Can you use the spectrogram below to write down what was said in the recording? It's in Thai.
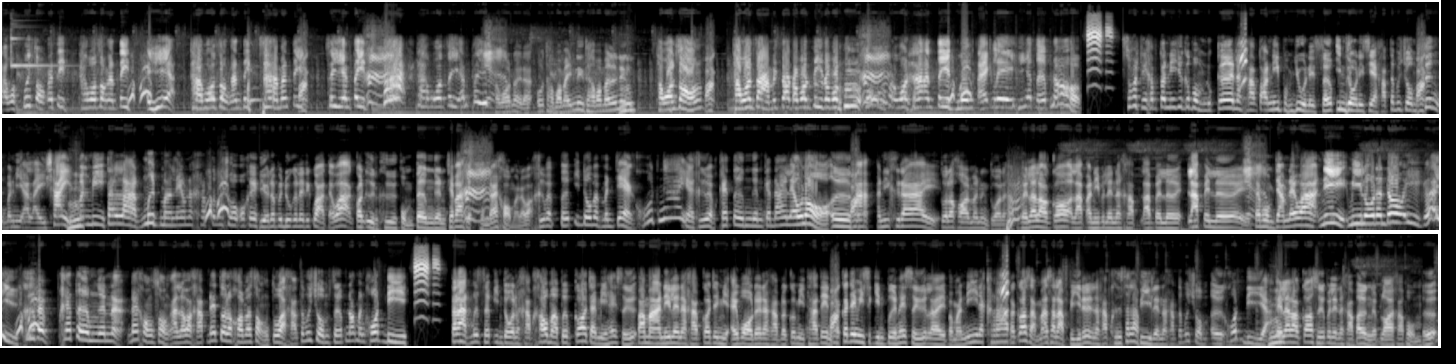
ถาวรอุ้ยสองอันติดถาวรสองอันติดไอ้เหี้ยถาวรสองอันติดสามอันติดสี่อันติดฮะถาวรสี่อันติดถาวรหน่อยนะโอ้ถาวรมาอีกหนึ่งถาวรมาแล้วหนึ่งถาวรสองถาวรสามไม่ใช่ถาวรสี่ถาวรห้าโอ้ถาวรห้าอันติดงงแตกเลยเฮียเติบนอก สวัสดีครับ ตอนนี้อยู่กับผมลูกเกอร์นะครับ ตอนนี้ผมอยู่ในเซิร์ฟอินโดนีเซียครับท่านผู้ชม ซึ่งมันมีอะไรใช่ มันมีตลาดมืดมาแล้วนะครับท่านผู้ชม โอเค เดี๋ยวเราไปดูกันเลยดีกว่า แต่ว่าก่อนอื่นคือผมเติมเงินใช่ปะเนี่ยผมได้ของมาแล้วอะคือแบบเติมอินโดแบบมันแจกโคตรง่ายอะคือแบบแค่เติมเงินกันได้แล้วหรอ เออ อะ อันนี้คือได้ตัวละครมาหนึ่งตัวนะครับโอเคแล้วเราก็รับอันนี้ไปเลยนะครับ รับไปเลย รับไปเลย แต่ผมจำได้ว่า นี่มีโรนัลโดอีก เฮ้ย คือแบบแค่เติมเงินอะได้ของสองอันแล้วอะครับ ได้ตัวละครมาสองตัวครับท่านผู้ชมเซิร์ฟนอกมันโคตรดีตลาดมืดเซิร์ฟอินโดนะครับเข้ามาปุ๊บก็จะมีให้ซื้อประมาณนี้เลยนะครับก็จะมีไอวอลด้วยนะครับแล้วก็มีท่าเต้นแล้วก็จะมีสกินปืนให้ซื้ออะไรประมาณนี้นะครับแล้วก็สามารถสลับฟรีได้เลยนะครับคือสลับฟรีเลยนะครับท่านผู้ชมเออโคตรดีอะโอเคแล้วเราก็ซื้อไปเลยนะครับเปิงเรียบร้อยครับผมเออ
